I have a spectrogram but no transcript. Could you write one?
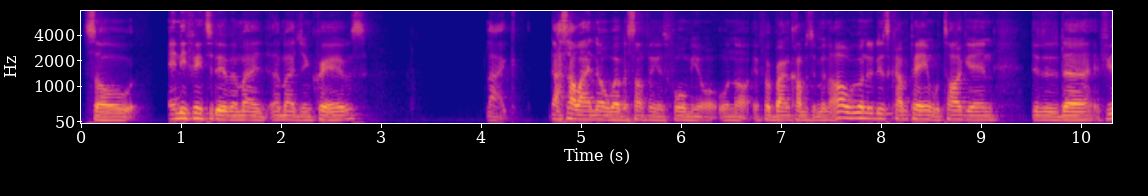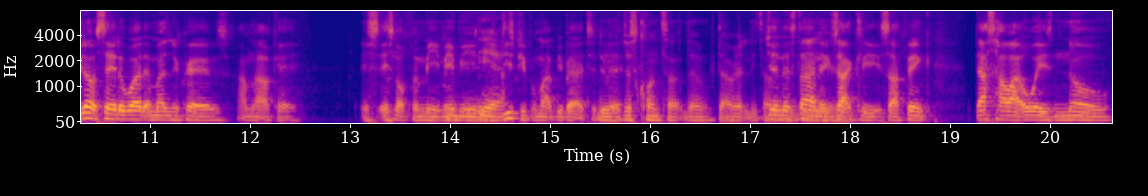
So anything to do with emerging creatives, like that's how I know whether something is for me or, or not. If a brand comes to me like, oh, we want to do this campaign, we're targeting, da da da. If you don't say the word Imagine creatives, I'm like, okay, it's it's not for me. Maybe Yeah. these people might be better to do Yeah, it. just contact them directly. Do you understand? Exactly. So I think that's how I always know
